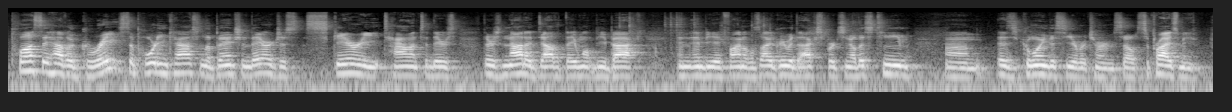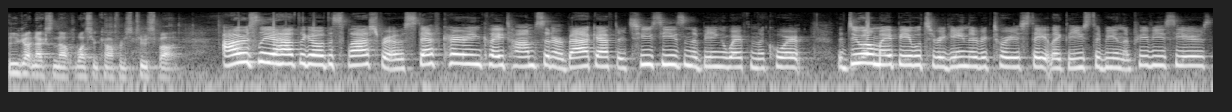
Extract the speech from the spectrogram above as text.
Plus, they have a great supporting cast on the bench, and they are just scary talented. There's there's not a doubt that they won't be back in the NBA Finals. I agree with the experts. You know, this team um, is going to see a return. So, surprise me. Who you got next in that Western Conference two spot? Obviously, I have to go with the Splash Bros. Steph Curry and Klay Thompson are back after two seasons of being away from the court. The duo might be able to regain their victorious state like they used to be in the previous years.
